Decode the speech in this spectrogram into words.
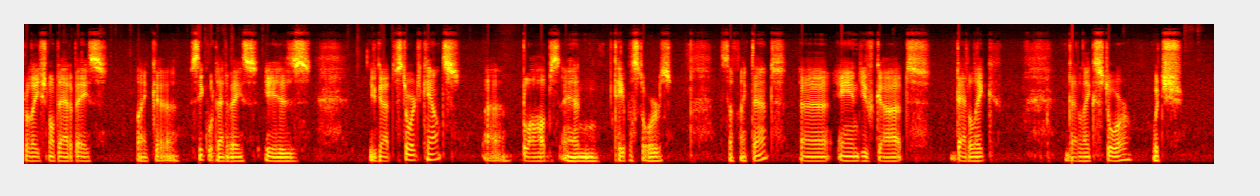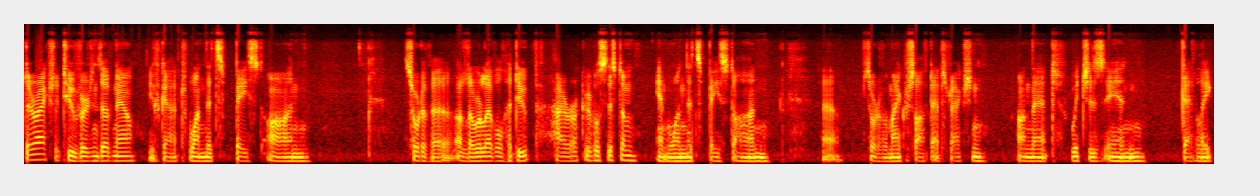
relational database like a SQL database, is you've got storage accounts, uh, blobs, and table stores, stuff like that, uh, and you've got Data Lake, Data Lake Store, which there are actually two versions of now. You've got one that's based on sort of a, a lower level Hadoop hierarchical system, and one that's based on uh, sort of a Microsoft abstraction on that, which is in Data Lake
